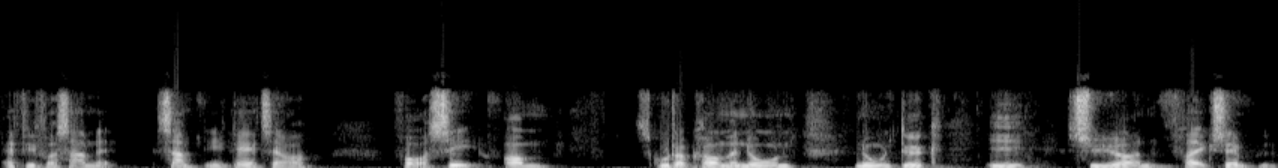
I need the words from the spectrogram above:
at vi får samlet samtlige data op, for at se, om skulle der komme nogle, nogle dyk i syren, for eksempel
